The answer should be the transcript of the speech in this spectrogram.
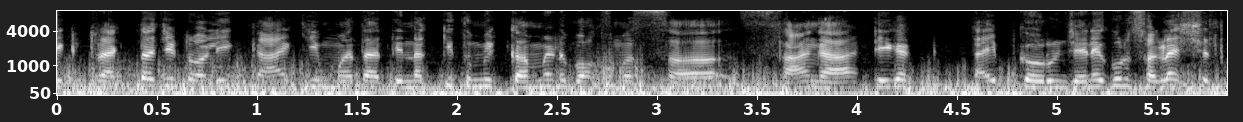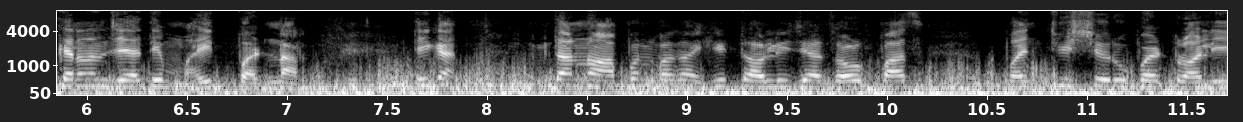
एक ट्रॅक्टरची ट्रॉली काय किंमत आहे ती नक्की तुम्ही कमेंट बॉक्समध्ये स- सांगा. ठीक आहे? टाईप करून जेणेकरून सगळ्या शेतकऱ्यांना जे आहे ते माहीत पडणार. ठीक आहे? मित्रांनो आपण बघा ही ट्रॉली जी आहे जवळपास पंचवीसशे रुपये ट्रॉली.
